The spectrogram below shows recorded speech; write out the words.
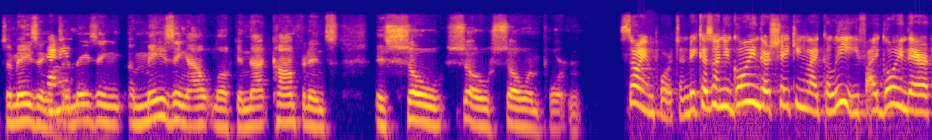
It's amazing. it's amazing, amazing outlook. And that confidence is so, so, so important. So important because when you go in there shaking like a leaf i go in there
